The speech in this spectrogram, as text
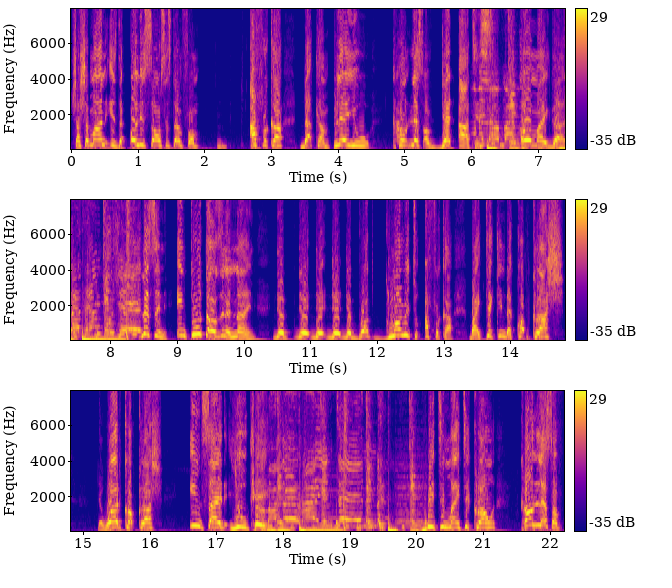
shashamane is the only sound system from africa that can play you countless of dead artists. Oh my God. Listen, in 2009, they, they, they, they, they brought glory to Africa by taking the Cup Clash, the World Cup Clash, inside UK. Beating Mighty Crown, countless of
